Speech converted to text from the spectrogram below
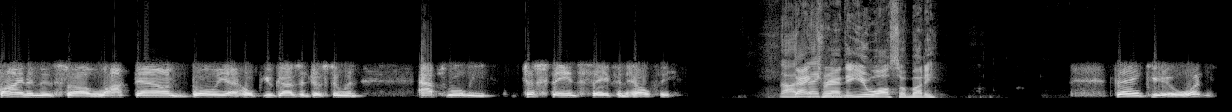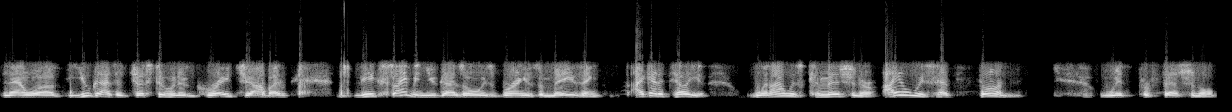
fine in this uh, lockdown. Bully, I hope you guys are just doing absolutely just staying safe and healthy. Thanks, thank Randy. You. you also, buddy. Thank you. What now? Uh, you guys are just doing a great job. I, the excitement you guys always bring is amazing. I got to tell you, when I was commissioner, I always had fun with professional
